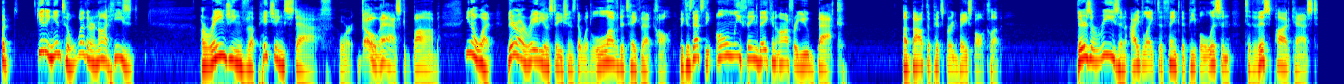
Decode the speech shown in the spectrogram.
But getting into whether or not he's arranging the pitching staff or go ask Bob. You know what? There are radio stations that would love to take that call because that's the only thing they can offer you back about the Pittsburgh Baseball Club. There's a reason I'd like to think that people listen to this podcast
